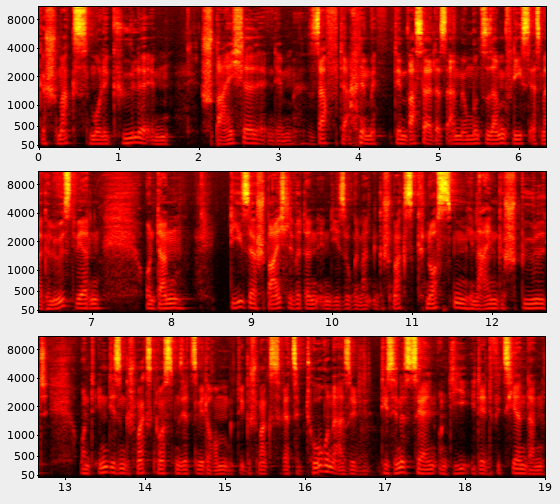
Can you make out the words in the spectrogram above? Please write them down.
Geschmacksmoleküle im Speichel, in dem Saft, einem, dem Wasser, das einem im Mund zusammenfließt, erstmal gelöst werden und dann dieser Speichel wird dann in die sogenannten Geschmacksknospen hineingespült und in diesen Geschmacksknospen sitzen wiederum die Geschmacksrezeptoren, also die, die, Sinneszellen und die identifizieren dann,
